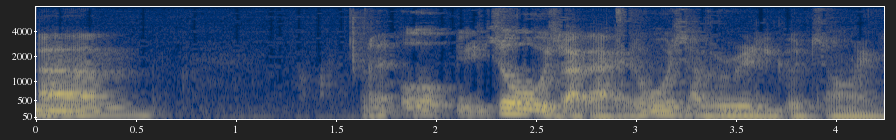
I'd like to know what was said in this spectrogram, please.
Um, it al- it's always like that. You always have a really good time.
